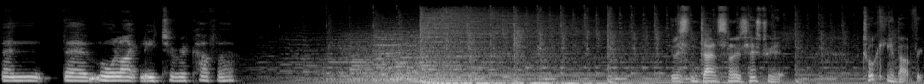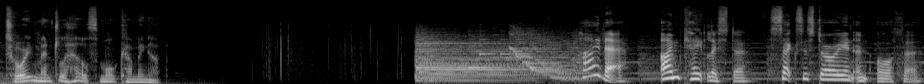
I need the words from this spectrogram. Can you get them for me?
then they're more likely to recover. Listen to Dan Snow's History talking about Victorian mental health. More coming up. There, I'm Kate Lister, sex historian and author,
